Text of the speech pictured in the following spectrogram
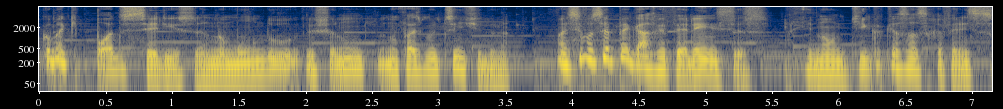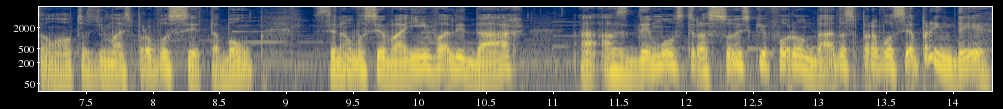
Como é que pode ser isso? Né? No mundo, isso não, não faz muito sentido, né? Mas se você pegar referências, e não diga que essas referências são altas demais para você, tá bom? Senão você vai invalidar a, as demonstrações que foram dadas para você aprender.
